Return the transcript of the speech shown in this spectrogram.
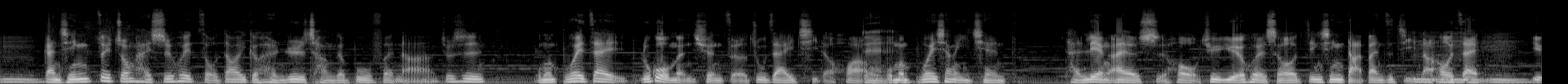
嗯感情最终还是会走到一个很日常的部分啊，就是。我们不会在，如果我们选择住在一起的话，我们不会像以前谈恋爱的时候去约会的时候精心打扮自己，然后在有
